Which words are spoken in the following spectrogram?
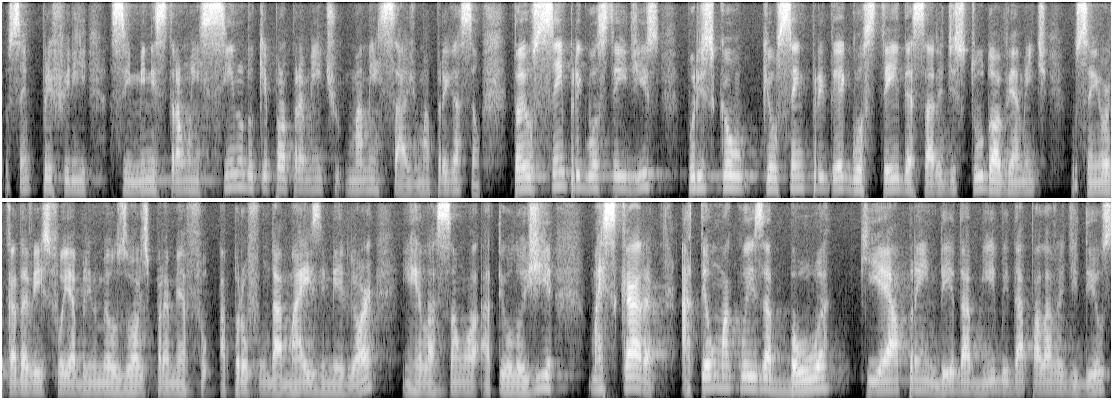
Eu sempre preferi assim, ministrar um ensino do que propriamente uma mensagem, uma pregação. Então eu sempre gostei disso, por isso que eu, que eu sempre gostei dessa área de estudo. Obviamente, o Senhor cada vez foi abrindo meus olhos para me aprofundar mais e melhor em relação à teologia. Mas, cara, até uma coisa boa que é aprender da Bíblia e da palavra de Deus,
